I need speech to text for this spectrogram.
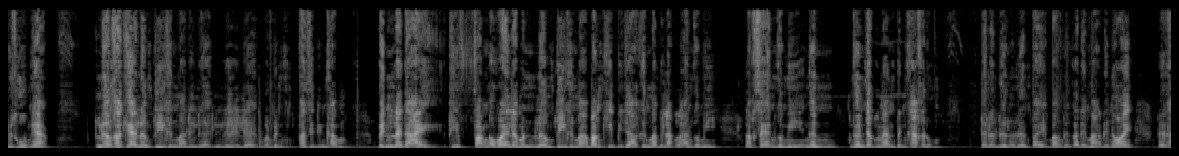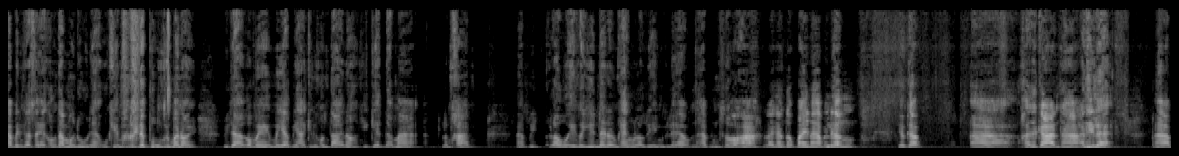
YouTube เนี่ยเรื่องคาแคร์เริ่มตีขึ้นมาเรื่อยๆเรื่อยๆเรื่อยๆมันเป็นพาสซีฟอินคัมเป็นรายได้ที่ฝังเอาไว้แล้วมันเริ่มตีขึ้นมาบางคลิปพี่จ๋าขึ้นมาเป็นหลักล้านก็มี หลักแสนก็มีเงินเงินจากตรงนั้นเป็นค่าขนม แต่ละเดือนละเดือนไปบางเดือนก็ได้มากได้น้อย แต่ถ้าเป็นกระแสของตั้มมังดูเนี่ยโอเคมันก็จะพุ่งขึ้นมาหน่อยพี่จ๋าก็ไม่ไม่อยากไปหากินคนตายเนาะขี้เกียจดราม่าลำคาญ นะครับเราเองก็ยืนได้ด้วยลำแข้งของเราตัวเองอยู่แล้วนะครับสออะรายการต่อไปนะครับ เรื่องเกี่ยวกับอ่าข้าราชการทหารนี่แหละนะครับ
